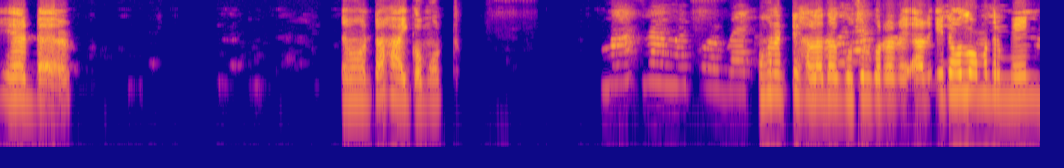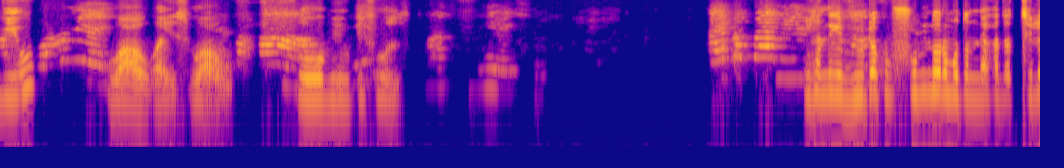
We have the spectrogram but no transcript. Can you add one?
হেয়ার ড্রায়ার এবং একটা হাই কমোড। ওখানে একটি আলাদা গোসল করার, আর এটা হলো আমাদের main view wow guys wow so beautiful এখান থেকে ভিউটা খুব সুন্দর মতন দেখা যাচ্ছিল।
